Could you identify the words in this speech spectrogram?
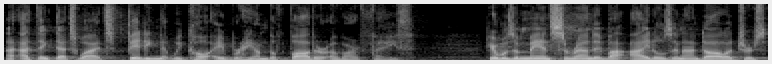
I think that's why it's fitting that we call Abraham the father of our faith. Here was a man surrounded by idols and idolaters,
